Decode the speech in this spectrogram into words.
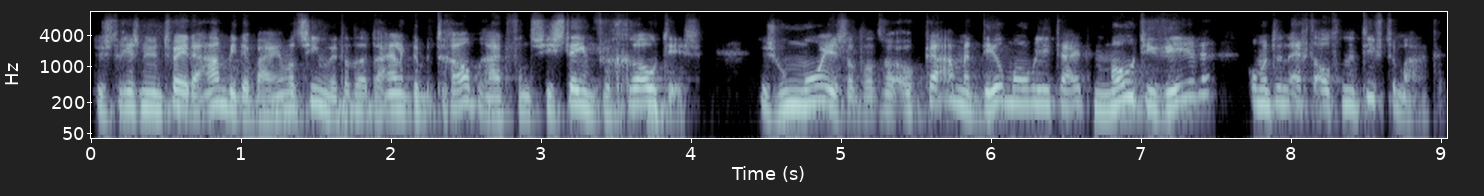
Dus er is nu een tweede aanbieder bij. En wat zien we? Dat uiteindelijk de betrouwbaarheid van het systeem vergroot is. Dus hoe mooi is dat? Dat we elkaar met deelmobiliteit motiveren om het een echt alternatief te maken.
